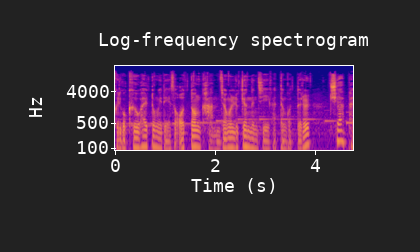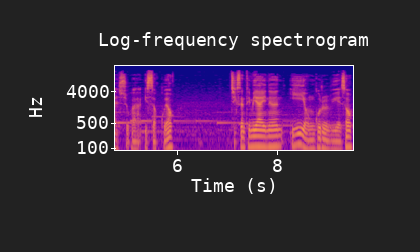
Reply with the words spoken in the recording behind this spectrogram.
그리고 그 활동에 대해서 어떤 감정을 느꼈는지 같은 것들을 취합할 수가 있었고요. 직센트미아이는 이 연구를 위해서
